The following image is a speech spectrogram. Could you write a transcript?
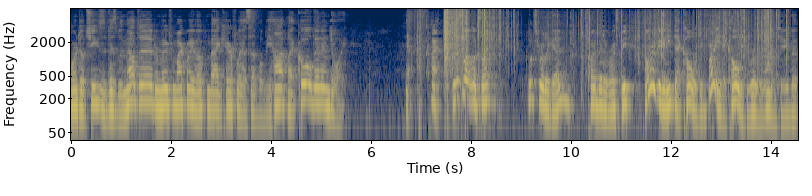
or until cheese is visibly melted. Remove from microwave, open bag carefully as sub will be hot. Let cool, then enjoy. Yeah, all right, so this is what it looks like. Looks really good. Quite a bit of roast beef. I wonder if you could eat that cold. You could probably eat it cold if you really wanted to, but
